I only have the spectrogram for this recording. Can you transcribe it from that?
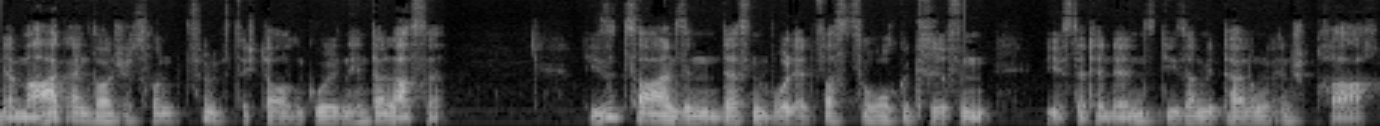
der Mark ein solches von 50.000 Gulden hinterlasse. Diese Zahlen sind indessen wohl etwas zu hoch gegriffen, wie es der Tendenz dieser Mitteilung entsprach.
